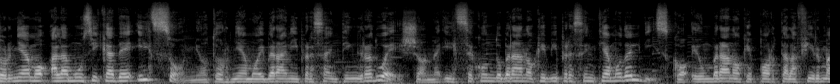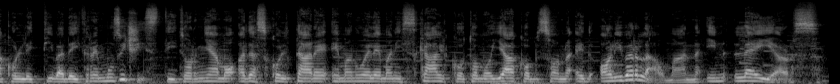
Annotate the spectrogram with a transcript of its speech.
Torniamo alla musica de Il Sogno, torniamo ai brani presenti in Graduation. Il secondo brano che vi presentiamo dal disco è un brano che porta la firma collettiva dei tre musicisti. Torniamo ad ascoltare Emanuele Maniscalco, Tomo Jacobson ed Oliver Lauman in Layers.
